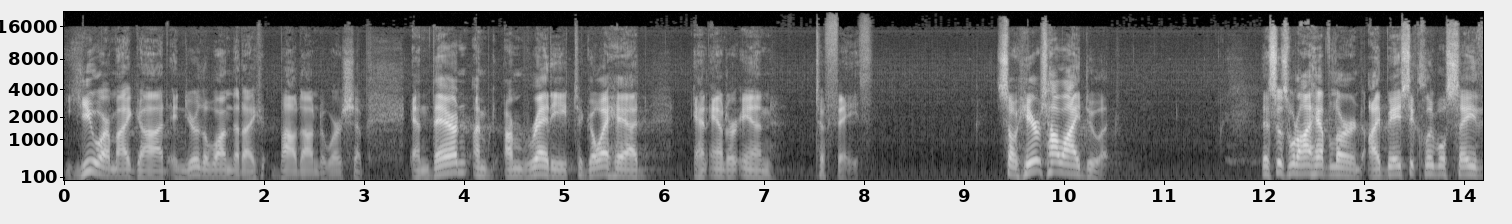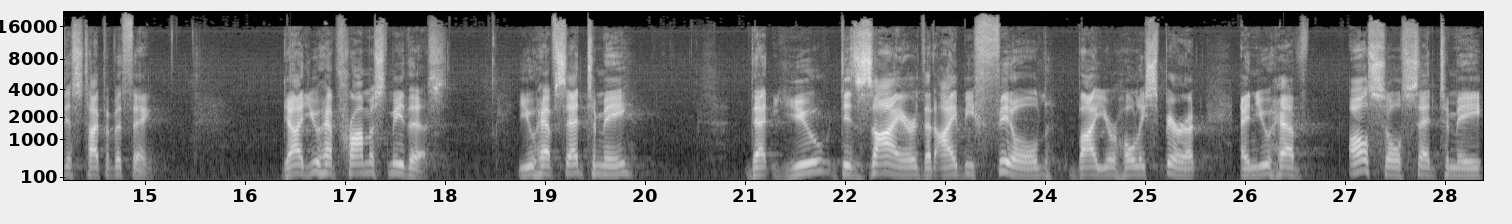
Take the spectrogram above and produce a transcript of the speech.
You are my God, and you're the one that I bow down to worship. And then I'm, I'm ready to go ahead and enter in to faith. So here's how I do it. This is what I have learned. I basically will say this type of a thing God, you have promised me this. You have said to me that you desire that I be filled by your Holy Spirit, and you have also said to me,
